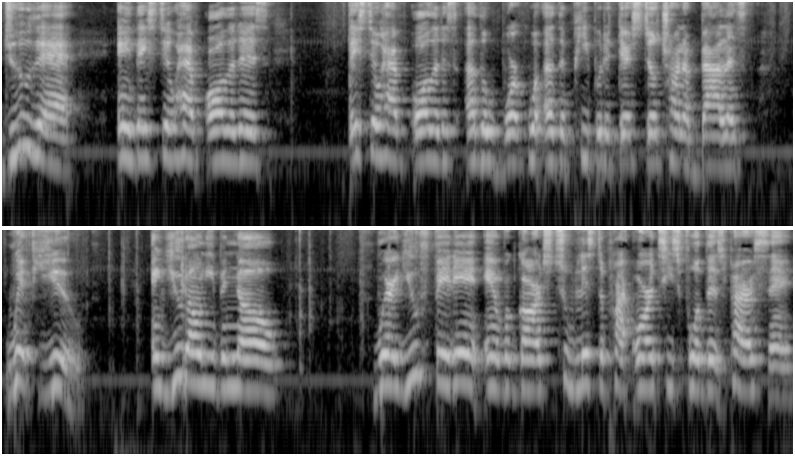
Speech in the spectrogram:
do that and they still have all of this? They still have all of this other work with other people that they're still trying to balance with you. And you don't even know where you fit in in regards to list of priorities for this person.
